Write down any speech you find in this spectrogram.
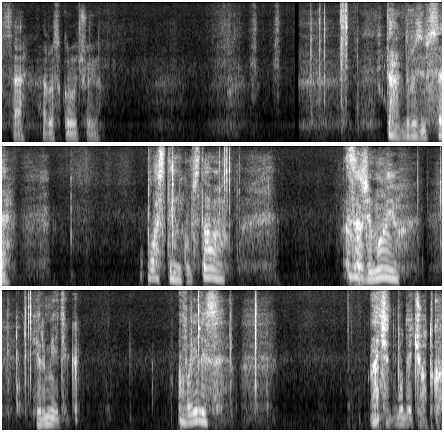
Все, розкручую. Так, друзі, все. Пластинку вставив. Зажимаю. Герметик виліз. Значить буде чітко.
